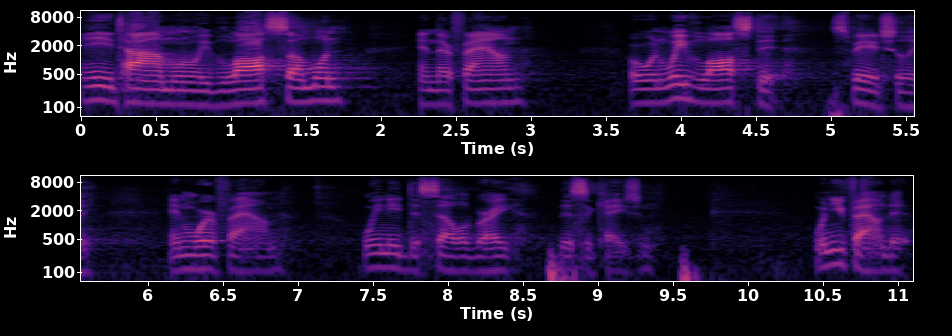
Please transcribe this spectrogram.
Anytime when we've lost someone and they're found, or when we've lost it spiritually and we're found, we need to celebrate this occasion. When you found it,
